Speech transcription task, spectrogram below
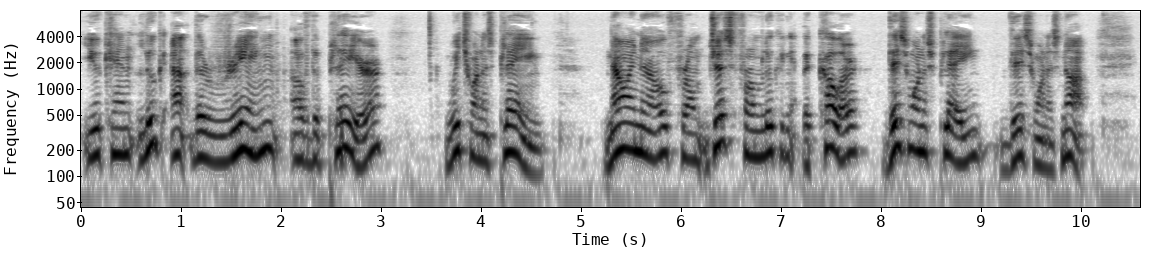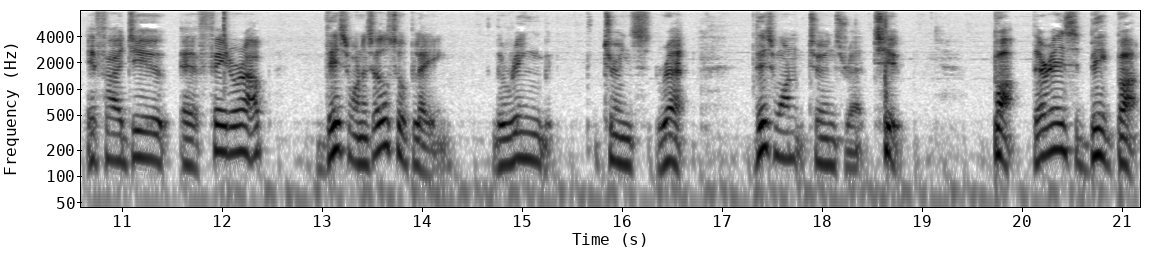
You can look at the ring of the player which one is playing. Now I know from just from looking at the color this one is playing this one is not. If I do a fader up this one is also playing. The ring turns red. This one turns red too. But there is a big but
